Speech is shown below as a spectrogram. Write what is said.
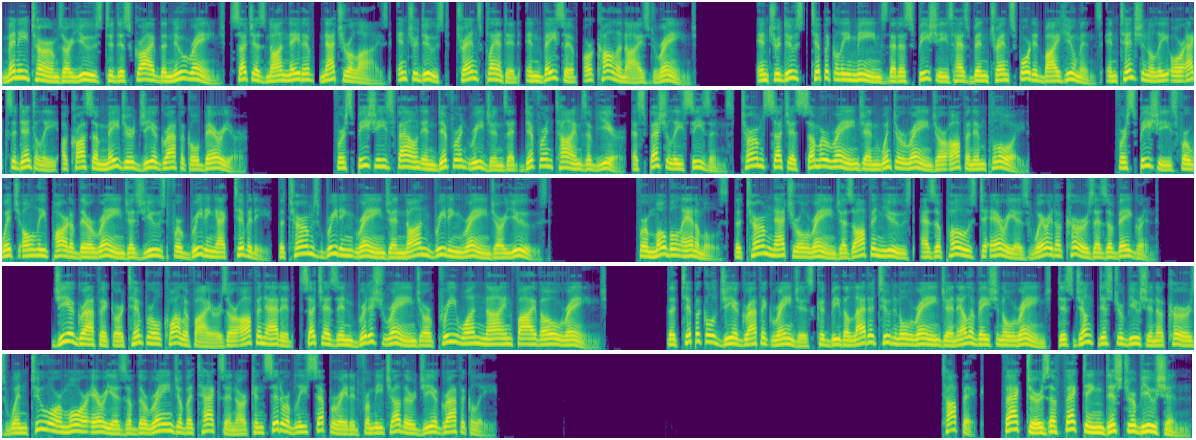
Many terms are used to describe the new range, such as non-native, naturalized, introduced, transplanted, invasive, or colonized range. Introduced typically means that a species has been transported by humans intentionally or accidentally across a major geographical barrier. For species found in different regions at different times of year, especially seasons, terms such as summer range and winter range are often employed. For species for which only part of their range is used for breeding activity, the terms breeding range and non-breeding range are used. For mobile animals, the term natural range is often used, as opposed to areas where it occurs as a vagrant. Geographic or temporal qualifiers are often added, such as in British range or pre-1950 range. The typical geographic ranges could be the latitudinal range and elevational range. Disjunct distribution occurs when two or more areas of the range of a taxon are considerably separated from each other geographically. Topic: Factors affecting distribution.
